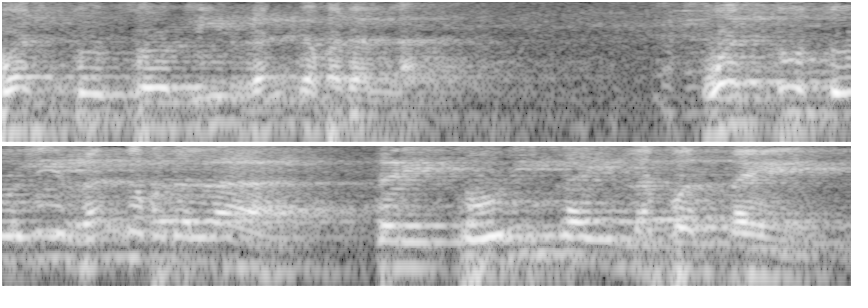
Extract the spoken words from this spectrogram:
वस्तू चोरली रंग बदलला. वस्तू चोरली रंग बदलला. तरी चोरी काही लपत नाही.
